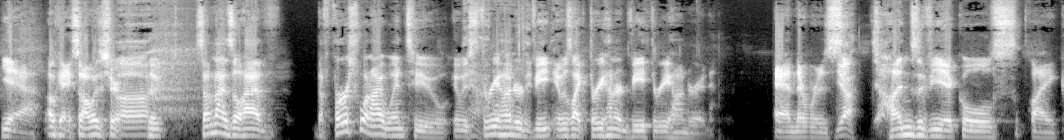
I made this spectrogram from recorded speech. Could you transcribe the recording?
yeah. Okay, so I wasn't sure. Uh, So sometimes they'll have the first one I went to. It was Yeah, I don't know if 300 they v. It was like 300 v 300, and there was Yeah. tons of vehicles. Like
